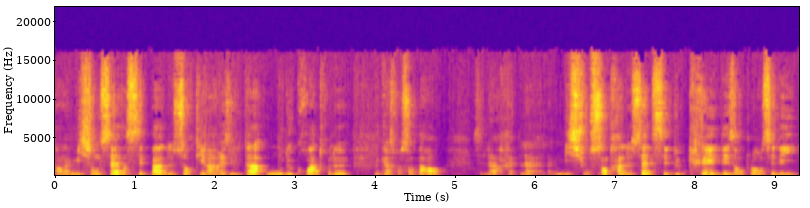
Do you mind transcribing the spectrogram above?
dans la mission de Cèdre, c'est pas de sortir un résultat ou de croître de, 15% par an. La, la, mission centrale de Cèdre, c'est de créer des emplois en CDI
